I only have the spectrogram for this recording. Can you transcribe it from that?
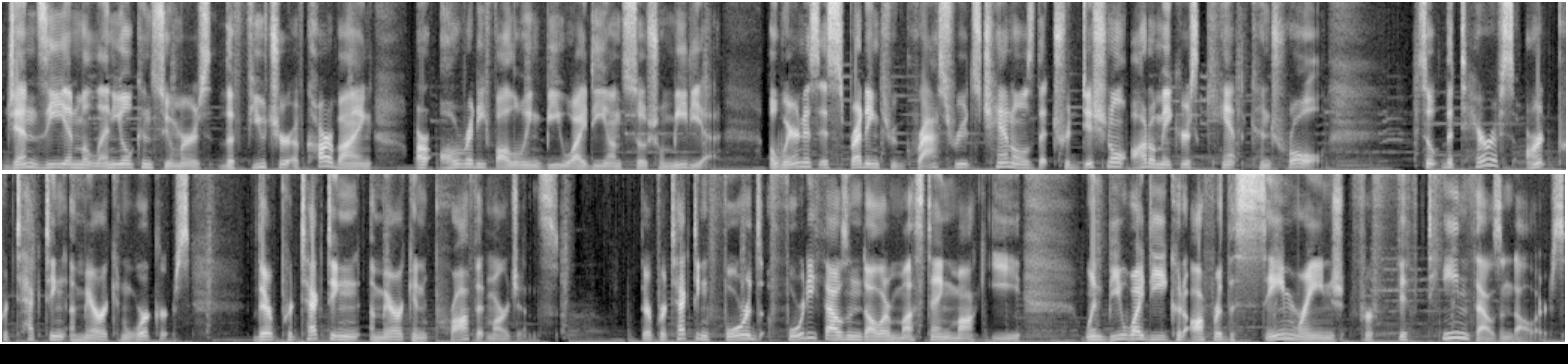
Gen Z and millennial consumers, the future of car buying, are already following BYD on social media. Awareness is spreading through grassroots channels that traditional automakers can't control. So the tariffs aren't protecting American workers. They're protecting American profit margins. They're protecting Ford's $40,000 Mustang Mach-E when BYD could offer the same range for $15,000.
